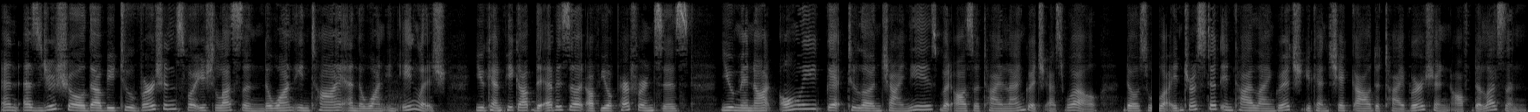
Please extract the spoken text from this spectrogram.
And as usual, there'll be two versions for each lesson, the one in Thai and the one in English. You can pick up the episode of your preferences. You may not only get to learn Chinese, but also Thai language as well. Those who are interested in Thai language, you can check out the Thai version of the lesson.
